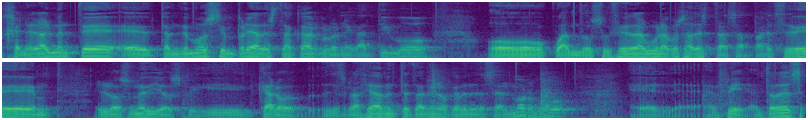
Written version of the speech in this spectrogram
generalmente eh, tendemos siempre a destacar lo negativo o cuando sucede alguna cosa de estas aparece en los medios y claro, desgraciadamente también lo que vende es el morbo, en fin, entonces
